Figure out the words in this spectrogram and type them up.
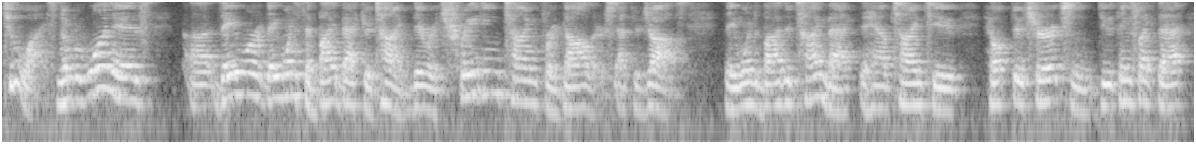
two whys. Number one is uh, they were they wanted to buy back their time. They were trading time for dollars at their jobs. They wanted to buy their time back to have time to help their church and do things like that.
